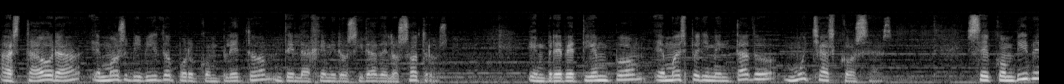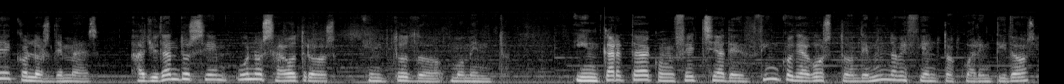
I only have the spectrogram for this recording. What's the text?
Hasta ahora hemos vivido por completo de la generosidad de los otros. En breve tiempo hemos experimentado muchas cosas. Se convive con los demás, ayudándose unos a otros en todo momento. en carta con fecha del 5 de agosto de 1942,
